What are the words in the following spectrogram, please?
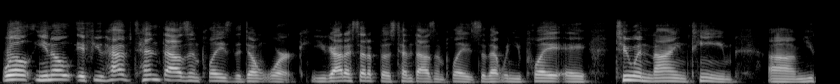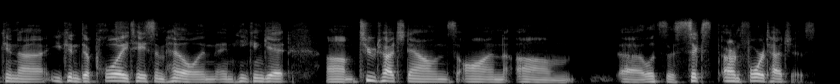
Well, you know, if you have 10,000 plays that don't work, you got to set up those 10,000 plays so that when you play a 2 and 9 team, um, you can uh, you can deploy Taysom Hill and and he can get um, two touchdowns on um, uh, let's say six on four touches.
